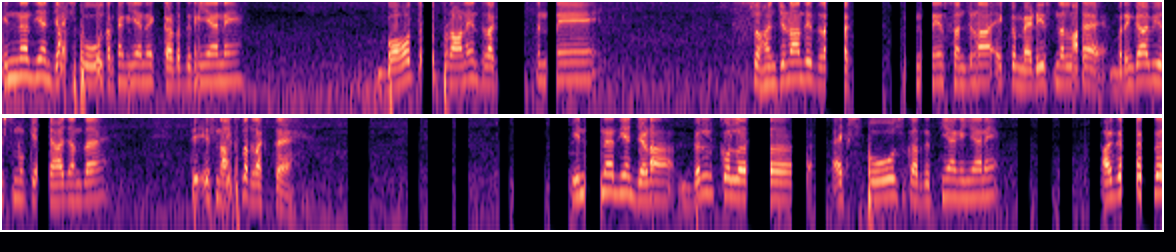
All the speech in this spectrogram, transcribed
ਇਹਨਾਂ ਦੀਆਂ ਜੜ੍ਹਾਂ ਸਪੋਜ਼ ਗਈਆਂ ਨੇ, ਕੱਟ ਦਿੱਤੀਆਂ ਨੇ। ਬਹੁਤ ਪੁਰਾਣੇ ਦਰਖਤ ਨੇ। ਸੁਹੰਜਣਾ ਦੇ ਦਰਖਤ ਨੇ। ਸੰਜਣਾ ਇੱਕ ਮੈਡੀਸਨਲ ਹੈ। ਬਰਿੰਗਾ ਵੀ ਇਸ ਨੂੰ ਕਿਹਾ ਜਾਂਦਾ ਹੈ ਤੇ ਇਸ ਨਾਲ ਦਾ ਦਰਖਤ ਹੈ। ਇਹਨਾਂ ਦੀਆਂ ਜੜ੍ਹਾਂ ਬਿਲਕੁਲ ਐਕਸਪੋਜ਼ ਕਰ ਦਿੱਤੀਆਂ ਗਈਆਂ ਨੇ। ਅਗਰ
